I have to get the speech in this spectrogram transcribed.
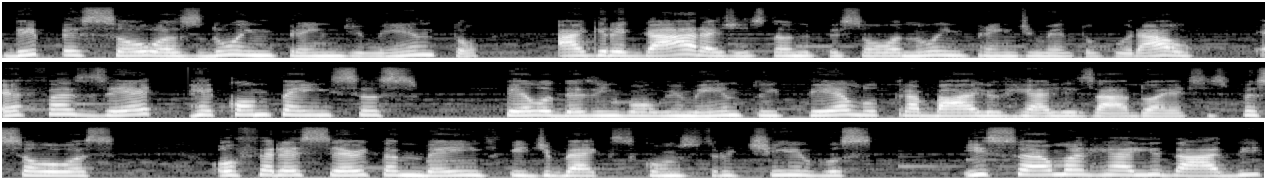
de pessoas do empreendimento agregar a gestão de pessoa no empreendimento rural é fazer recompensas pelo desenvolvimento e pelo trabalho realizado a essas pessoas, oferecer também feedbacks construtivos. Isso é uma realidade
